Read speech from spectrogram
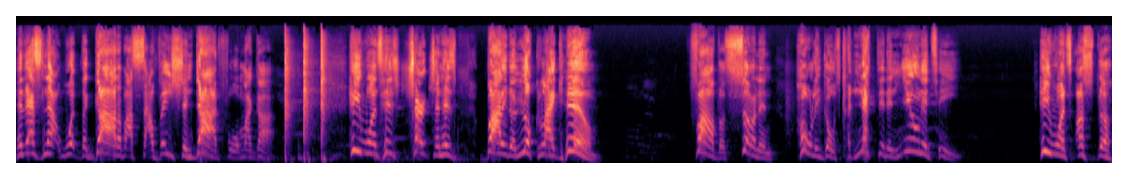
And that's not what the God of our salvation died for, my God. He wants his church and his body to look like him Father, Son, and Holy Ghost connected in unity. He wants us, the,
